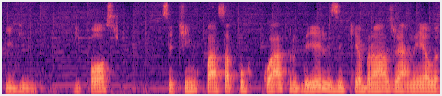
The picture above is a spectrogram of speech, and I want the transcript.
fio de, de poste. Você tinha que passar por quatro deles e quebrar uma janela.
